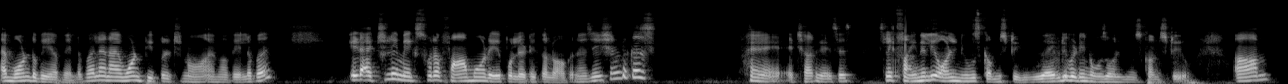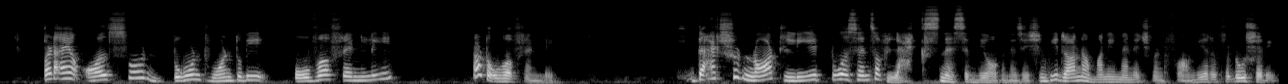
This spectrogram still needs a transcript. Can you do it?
I want to be available and I want people to know I'm available. It actually makes for a far more apolitical organization because HR guy says it's like finally all news comes to you. Everybody knows all news comes to you. Um, but I also don't want to be over friendly, not over friendly. That should not lead to a sense of laxness in the organization. We run a money management firm, we are a fiduciary.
